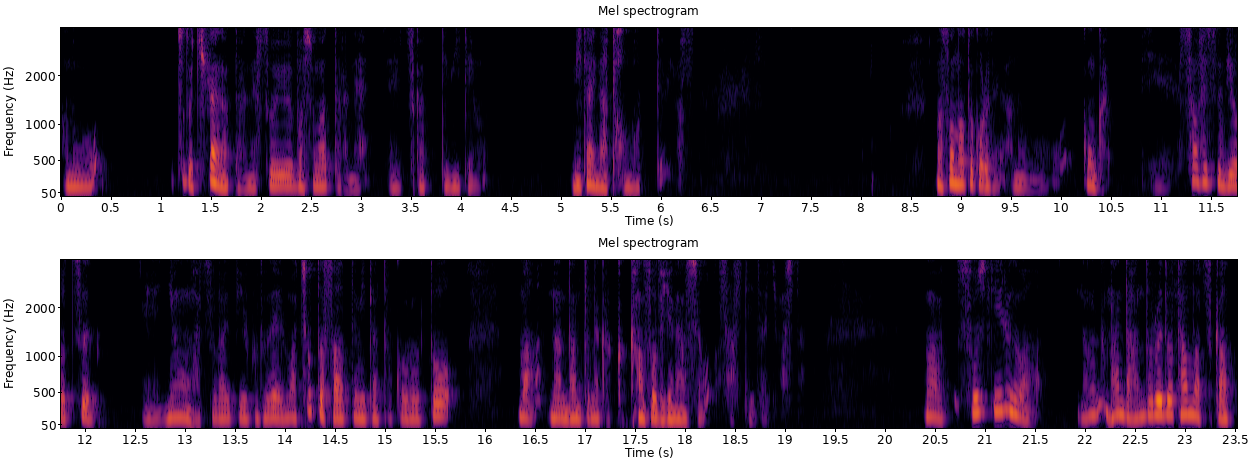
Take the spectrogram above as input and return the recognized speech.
あの、ちょっと機会があったらね、そういう場所があったらね、使ってみても、みたいなと思っております。まあ、そんなところで、あの、今回、えー、Surface DO2、日本発売ということで、まあ、ちょっと触ってみたところと、まあ、なんなんとなく感想的な話をさせていただきました。まあ、総じているのは、ななんだ Android 端末かっ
